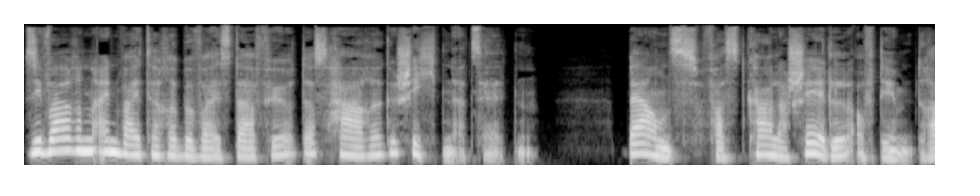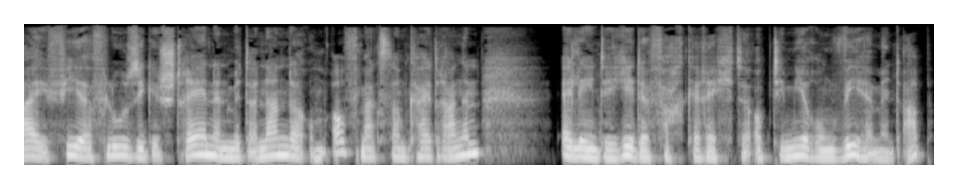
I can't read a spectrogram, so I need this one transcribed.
Sie waren ein weiterer Beweis dafür, dass Haare Geschichten erzählten. Bernds fast kahler Schädel, auf dem drei, vier flusige Strähnen miteinander um Aufmerksamkeit rangen, er lehnte jede fachgerechte Optimierung vehement ab,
